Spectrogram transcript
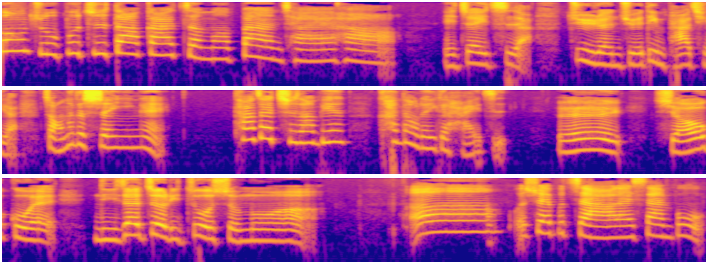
公主不知道该怎么办才好。诶，这一次啊，巨人决定爬起来找那个声音。诶，他在池塘边。看到了一个孩子，哎，小鬼，你在这里做什么啊？啊，我睡不着，来散步。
